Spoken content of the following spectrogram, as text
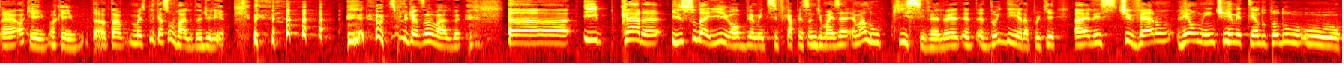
É, ok, ok. Tá, tá uma explicação válida, eu diria. uma explicação válida. Ah, e, cara, isso daí, obviamente, se ficar pensando demais, é, é maluquice, velho. É, é- é doideira, porque ah, eles tiveram realmente remetendo todo o,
